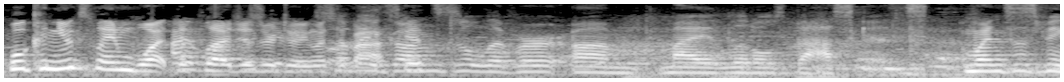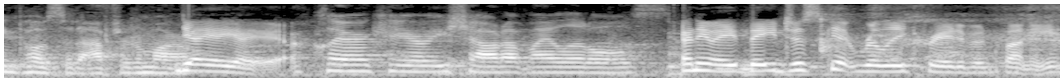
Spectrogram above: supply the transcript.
Well, can you explain what the pledges are doing with so the they come baskets? to deliver um, my littles baskets. When's this being posted? After tomorrow? Yeah, yeah, yeah, yeah. Claire and Carrie, shout out my littles. Anyway, they just get really creative and funny.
